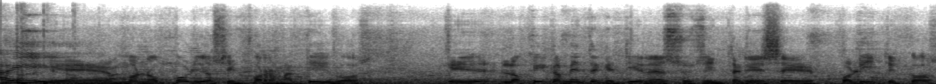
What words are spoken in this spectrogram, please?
Hay eh, monopolios informativos que lógicamente que tienen sus intereses políticos,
